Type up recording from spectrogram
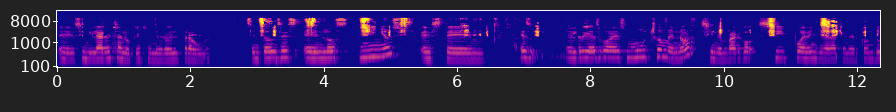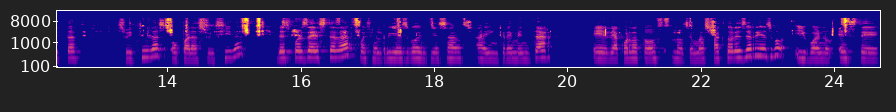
eh, similares a lo que generó el trauma. Entonces, en los niños, este, es, el riesgo es mucho menor, sin embargo, sí pueden llegar a tener conductas suicidas o para suicidas. Después de esta edad, pues el riesgo empieza a incrementar eh, de acuerdo a todos los demás factores de riesgo y bueno, este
